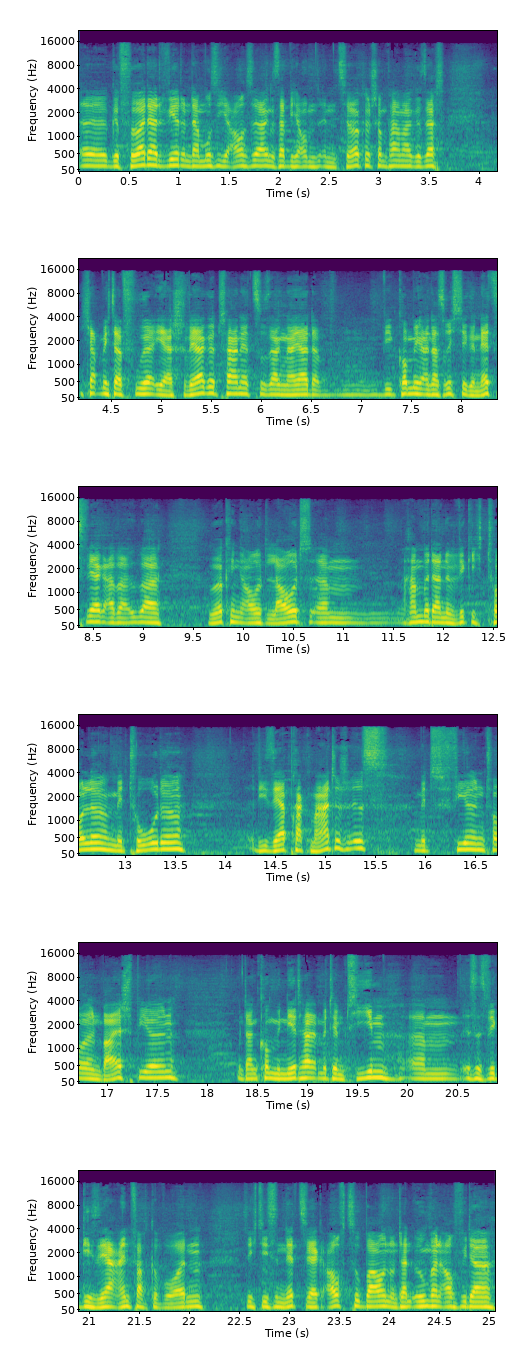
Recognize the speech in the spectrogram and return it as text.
äh, gefördert wird. Und da muss ich auch sagen, das habe ich auch im, Circle schon ein paar Mal gesagt, ich habe mich da früher eher schwer getan, jetzt zu sagen, naja, da, wie komme ich an das richtige Netzwerk, aber über Working Out Loud ähm, haben wir da eine wirklich tolle Methode, die sehr pragmatisch ist, mit vielen tollen Beispielen. Und dann kombiniert halt mit dem Team ähm, ist es wirklich sehr einfach geworden, sich dieses Netzwerk aufzubauen und dann irgendwann auch wieder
